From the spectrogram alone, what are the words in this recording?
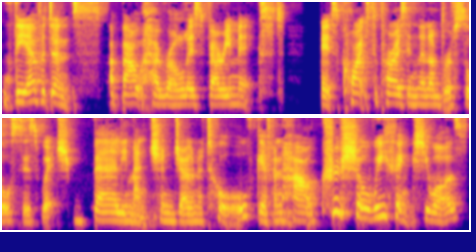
The evidence about her role is very mixed. It's quite surprising the number of sources which barely mention Joan at all, given how crucial we think she was.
